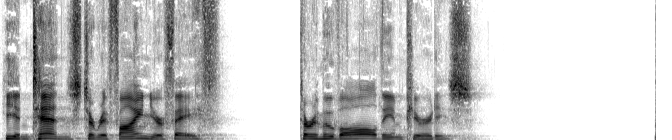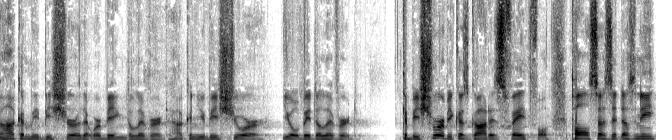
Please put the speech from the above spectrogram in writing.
He intends to refine your faith, to remove all the impurities. how can we be sure that we're being delivered? How can you be sure you will be delivered? can be sure because God is faithful. Paul says it, doesn't he?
